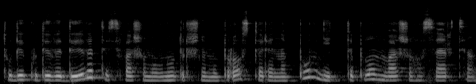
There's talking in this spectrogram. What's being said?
туди, куди ви дивитесь, в вашому внутрішньому просторі, наповніть теплом вашого серця.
